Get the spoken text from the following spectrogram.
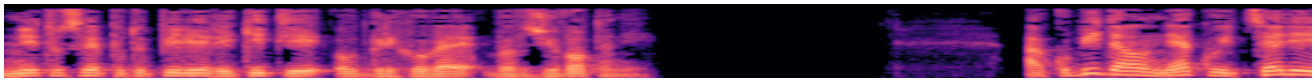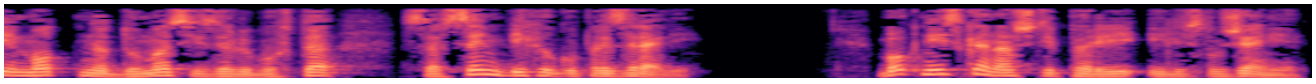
нито се е потопили реките от грехове в живота ни. Ако би дал някой целият имот на дома си за любовта, съвсем биха го презрели. Бог не иска нашите пари или служение,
